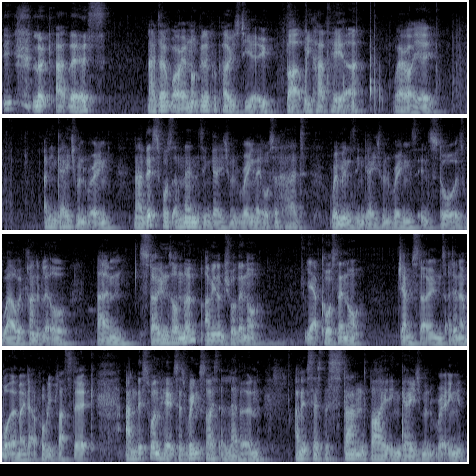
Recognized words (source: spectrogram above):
look at this. Now don't worry, I'm not going to propose to you, but we have here, where are you? An engagement ring. Now this was a men's engagement ring. They also had women's engagement rings in store as well with kind of little um, stones on them. I mean, I'm sure they're not, yeah, of course they're not gemstones. I don't know what they're made out of, probably plastic. And this one here, it says ring size 11 and it says the standby engagement ring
